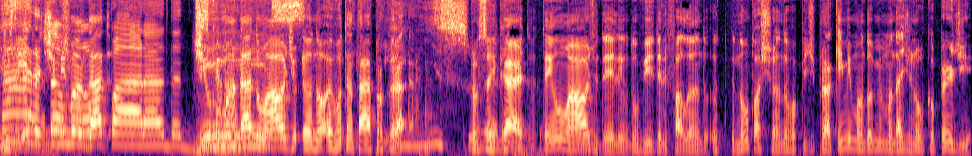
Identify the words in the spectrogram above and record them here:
Cara, tinha me mandado- parada Tinha me mandado um áudio, eu, não, eu vou tentar procurar. Isso, Professor velho. Ricardo, tem um áudio dele, de um vídeo dele falando, eu, eu não tô achando, eu vou pedir pra quem me mandou me mandar de novo que eu perdi.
